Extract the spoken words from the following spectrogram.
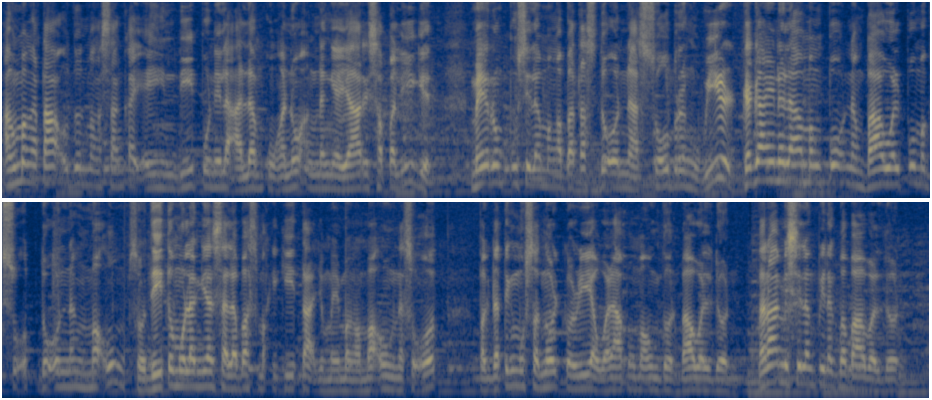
Ang mga tao doon mga sangkay ay hindi po nila alam kung ano ang nangyayari sa paligid. Mayroon po silang mga batas doon na sobrang weird. Kagaya na lamang po ng bawal po magsuot doon ng maong. So dito mo lang yan sa labas makikita yung may mga maong na suot. Pagdating mo sa North Korea, wala pong maong doon, bawal doon. Marami silang pinagbabawal doon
